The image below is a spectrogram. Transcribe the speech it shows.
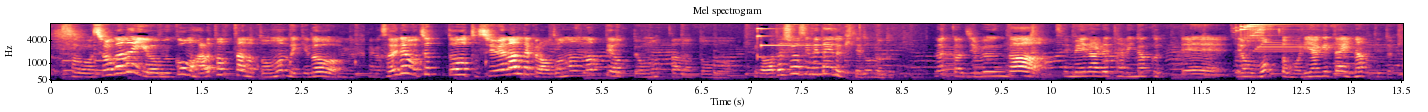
そうしょうがないよ。向こうも腹立ったんだと思うんだけど、うん、なんかそれでもちょっと年上なんだから大人になってよって思ったんだと思う。てか私を責めたい時ってどんな時？なんか自分が責められ足りなくってでももっと盛り上げたいなって時。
